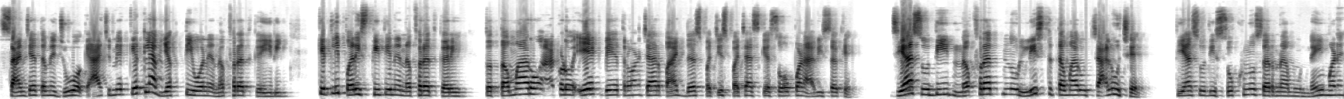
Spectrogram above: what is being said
સાંજે તમે જુઓ કે આજ મેં કેટલા વ્યક્તિઓને નફરત કરી, કેટલી પરિસ્થિતિને નફરત કરી. તો તમારો આંકડો એક, બે, ત્રણ, ચાર, પાંચ, દસ, પચીસ, પચાસ કે સો પણ આવી શકે. જ્યાં સુધી નફરતનું લિસ્ટ તમારું ચાલુ છે, ત્યાં સુધી સુખનું સરનામું નહીં મળે.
